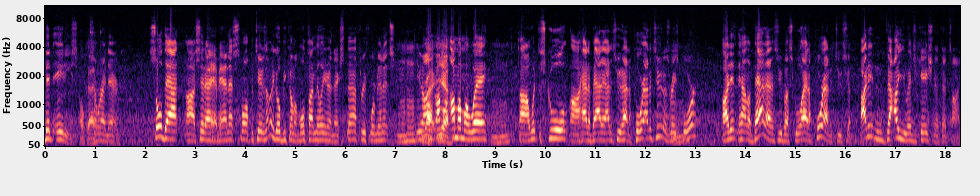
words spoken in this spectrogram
mid 80s. Okay. Somewhere right there. Sold that. Uh, said, hey man, that's small potatoes. I'm gonna go become a multimillionaire in the next uh, three, four minutes. Mhm. You know, Right, I'm, I'm, yeah. I'm on my way. Uh, went to school. Uh, had a bad attitude. I had a poor attitude. I was Mm-hmm. raised poor. I didn't have a bad attitude about school. I had a poor attitude. So I didn't value education at that time.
